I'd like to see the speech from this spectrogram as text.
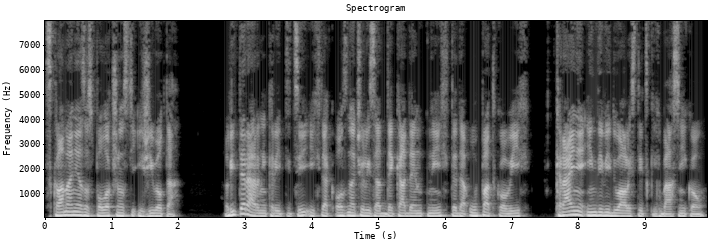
sklamania zo spoločnosti i života. Literárni kritici ich tak označili za dekadentných, teda úpadkových, krajne individualistických básnikov.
